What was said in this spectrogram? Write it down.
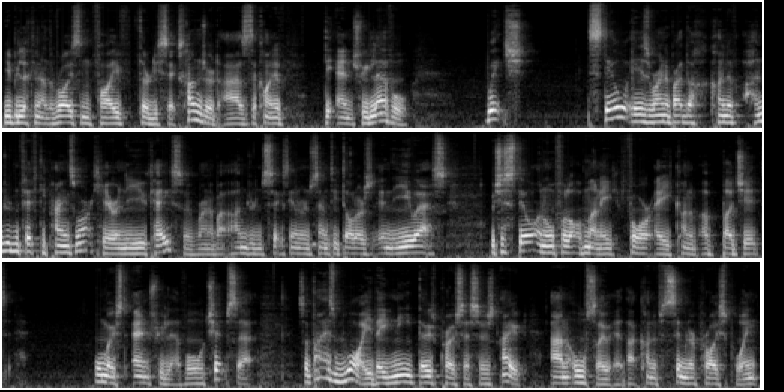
you'd be looking at the Ryzen 5 3600 as the kind of the entry level, which still is around about the kind of 150 pounds mark here in the UK, so around about 160, 170 dollars in the US, which is still an awful lot of money for a kind of a budget, almost entry level chipset. So that is why they need those processors out, and also at that kind of similar price point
